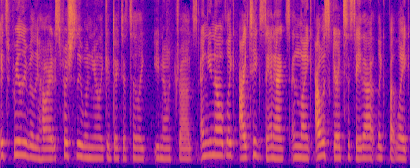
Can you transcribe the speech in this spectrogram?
it's really really hard especially when you're like addicted to like you know drugs. And you know like i take xanax and like i was scared to say that like but like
